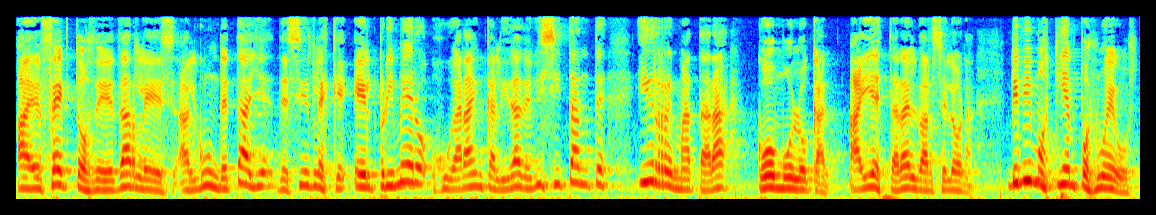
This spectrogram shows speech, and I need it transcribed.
A efectos de darles algún detalle, decirles que el primero jugará en calidad de visitante y rematará como local. Ahí estará el Barcelona. Vivimos tiempos nuevos.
